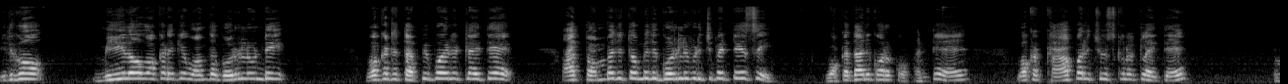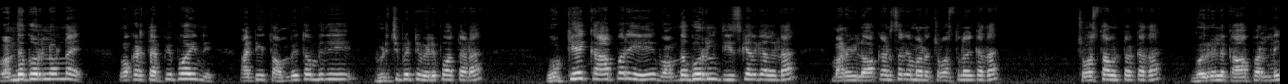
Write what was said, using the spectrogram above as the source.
ఇదిగో మీలో ఒకడికి వంద గొర్రెలుండి ఒకటి తప్పిపోయినట్లయితే ఆ తొంభై తొమ్మిది గొర్రెలు విడిచిపెట్టేసి ఒకదాని కొరకు అంటే ఒక కాపరి చూసుకున్నట్లయితే వంద గొర్రెలు ఉన్నాయి ఒకటి తప్పిపోయింది అంటే తొంభై తొమ్మిది విడిచిపెట్టి వెళ్ళిపోతాడా? ఒకే కాపరి వంద గొర్రెలను తీసుకెళ్ళగలడా? మనం ఈ లోకానుసరిగా మనం చూస్తున్నాం కదా చూస్తూ ఉంటాం కదా గొర్రెల కాపర్ని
